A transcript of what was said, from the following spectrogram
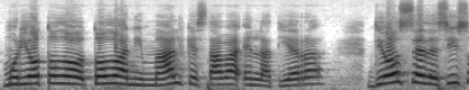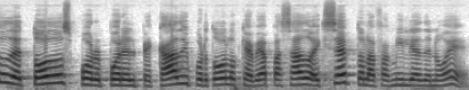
murió todo, todo animal que estaba en la tierra. Dios se deshizo de todos por, por, el pecado y por todo lo que había pasado, excepto la familia de Noé.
